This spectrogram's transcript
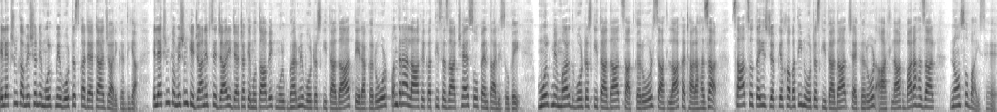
इलेक्शन कमीशन ने मुल्क में वोटर्स का डाटा जारी कर दिया। इलेक्शन कमीशन की जानब से जारी डाटा के मुताबिक मुल्क भर में वोटर्स की तादाद तेरह करोड़, पंद्रह लाख, इकतीस हज़ार छह सौ पैंतालीस हो गई। मुल्क में मर्द वोटर्स की तादाद सात करोड़, सात लाख अठारह हज़ार। सात सौ तेईस जबकि खवतीन वोटर्स की तादाद छह करोड़ आठ लाख बारह हज़ार नौ सौ बाईस है।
